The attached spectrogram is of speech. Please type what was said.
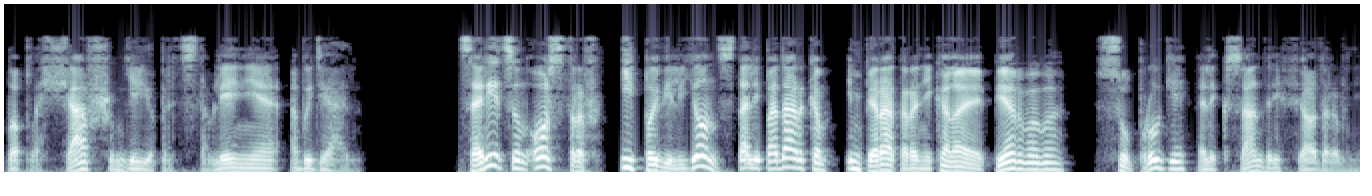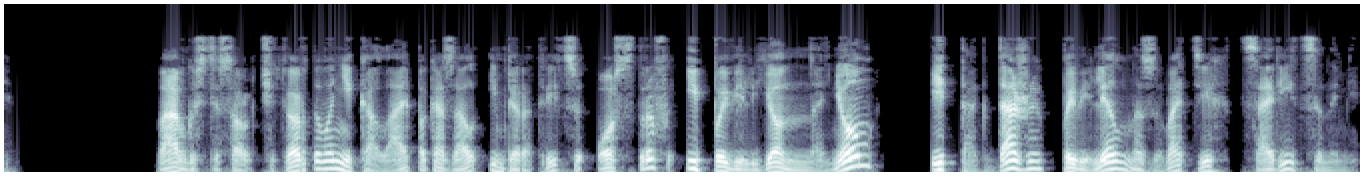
воплощавшим ее представление об идеальном. Царицын остров и павильон стали подарком императора Николая I супруге Александре Федоровне. В августе 44-го Николай показал императрице остров и павильон на нем, и тогда же повелел называть их царицынами.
